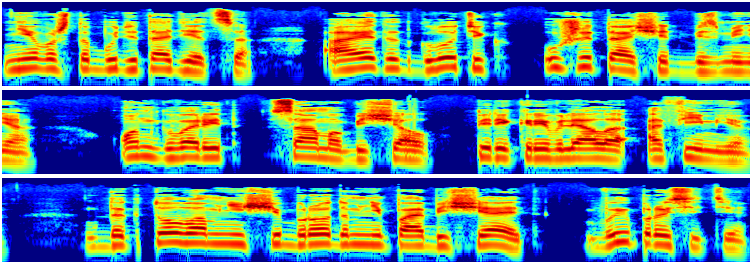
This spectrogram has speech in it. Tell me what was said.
не во что будет одеться, а этот глотик уши тащит без меня. Он говорит, сам обещал, перекривляла Афимья. Да кто вам нищебродом не пообещает? Вы просите.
